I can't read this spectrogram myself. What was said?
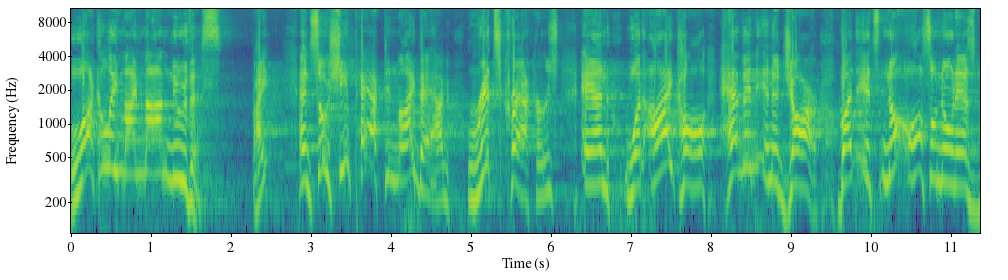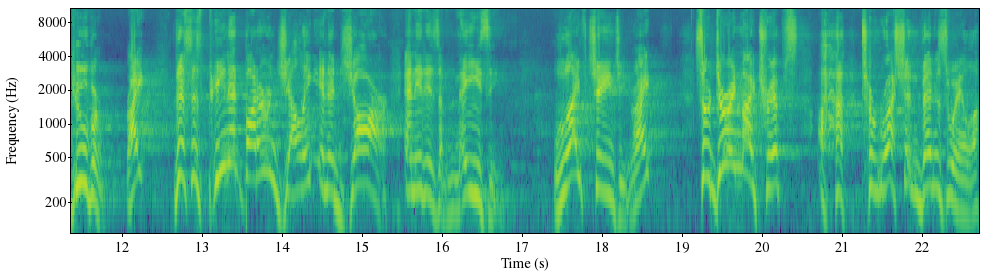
Luckily, my mom knew this, right? And so she packed in my bag Ritz crackers and what I call heaven in a jar, but it's no, also known as goober, right? This is peanut butter and jelly in a jar, and it is amazing. Life changing, right? So during my trips uh, to Russia and Venezuela,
